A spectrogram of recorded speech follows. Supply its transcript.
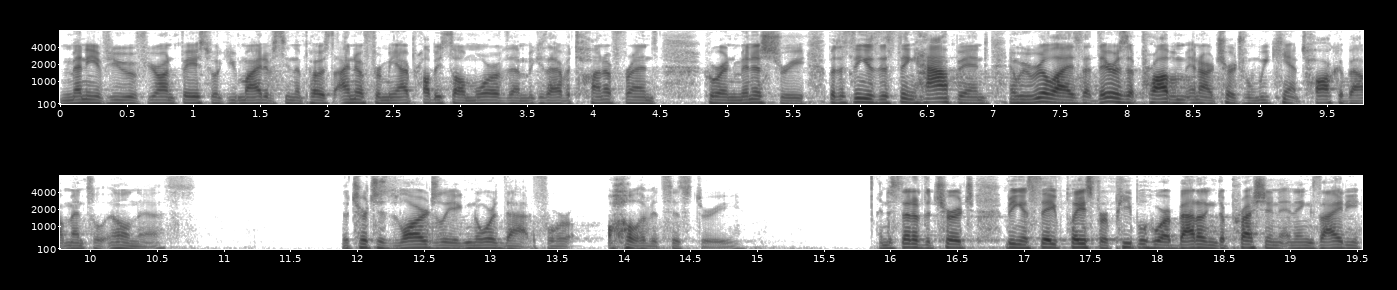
Many of you, if you're on Facebook, you might have seen the post. I know for me, I probably saw more of them because I have a ton of friends who are in ministry. But the thing is, this thing happened, and we realized that there is a problem in our church when we can't talk about mental illness. The church has largely ignored that for all of its history. And instead of the church being a safe place for people who are battling depression and anxiety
